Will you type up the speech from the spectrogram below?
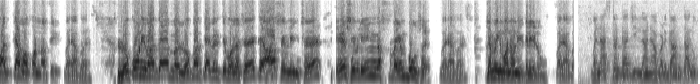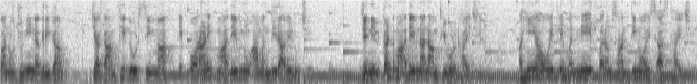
વાક્યમાં પણ નથી. બરાબર. લોકોની વાત લોક વાક્ય એવી રીતે બોલે છે કે આ શિવલિંગ છે એ શિવલિંગ સ્વયંભૂ છે. બરાબર. જમીનમાં ન નીકળેલું. બરાબર. બનાસકાંઠા જિલ્લાના વડગામ તાલુકાનું જૂની નગરી ગામ જ્યાં ગામથી દૂર સીમમાં એક પૌરાણિક મહાદેવનું આ મંદિર આવેલું છે. જે નીલકંઠ મહાદેવના નામથી ઓળખાય છે. અહીં આવો એટલે મનને એક પરમ શાંતિનો અહેસાસ થાય છે.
